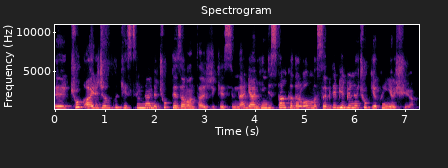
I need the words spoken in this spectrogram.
e, çok ayrıcalıklı kesimlerle çok dezavantajlı kesimler yani Hindistan kadar olmasa bile birbirine çok yakın yaşıyor.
